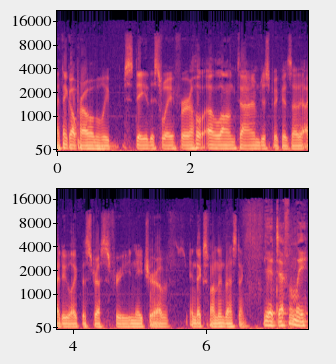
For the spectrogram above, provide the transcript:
I think I'll probably stay this way for a, a long time, just because I, I do like the stress-free nature of index fund investing. Yeah, definitely.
